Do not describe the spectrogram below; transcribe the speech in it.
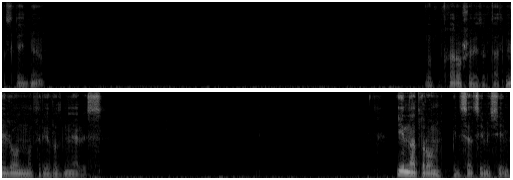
Последнюю. Вот тут хороший результат. Миллион на три разменялись. И на трон 57,7.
